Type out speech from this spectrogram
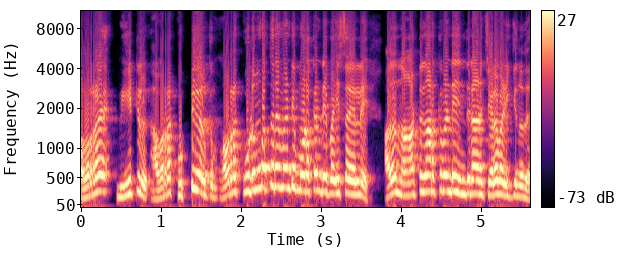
അവരുടെ വീട്ടിൽ അവരുടെ കുട്ടികൾക്കും അവരുടെ കുടുംബത്തിന് വേണ്ടി മുടക്കേണ്ട പൈസ അല്ലേ അത് നാട്ടുകാർക്ക് വേണ്ടി എന്തിനാണ് ചെലവഴിക്കുന്നത്?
